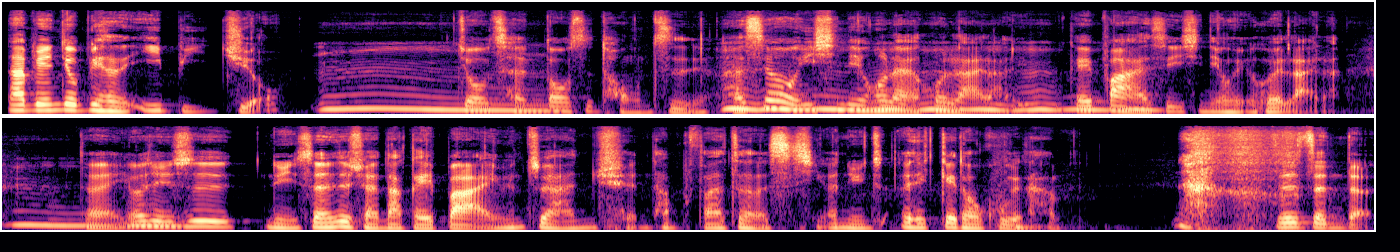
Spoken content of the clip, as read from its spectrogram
那边就变成一比九，嗯，九成都是同志，还是有异性恋会来会来了，gay bar 还是异性恋也会来了，嗯，对，尤其是女生就喜欢打 gay bar，因为最安全，她不发生任何事情，而女而且 gay 头裤给他们，这是真的。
